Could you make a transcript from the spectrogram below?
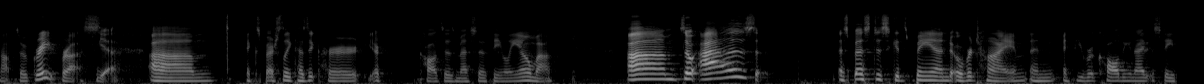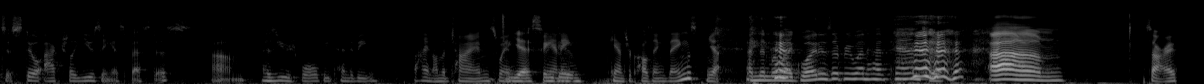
not so great for us Yeah. um, especially because it cur- causes mesothelioma. Um, so as asbestos gets banned over time, and if you recall, the United States is still actually using asbestos. Um, as usual, we tend to be behind on the times when Yes, banning cancer-causing things. Yeah. and then we're like, why does everyone have cancer? um, sorry.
